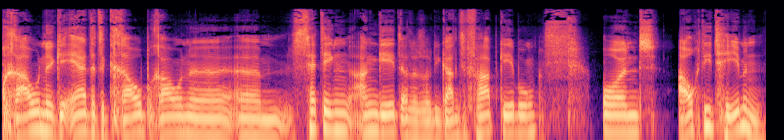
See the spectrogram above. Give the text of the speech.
braune, geerdete, graubraune ähm, Setting angeht, also so die ganze Farbgebung. Und auch die Themen,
